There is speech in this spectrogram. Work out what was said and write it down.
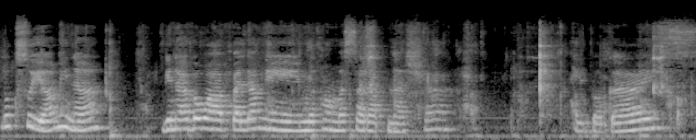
Looks so yummy na. Ginagawa pa lang eh. Mukhang masarap na siya. Diba, guys?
